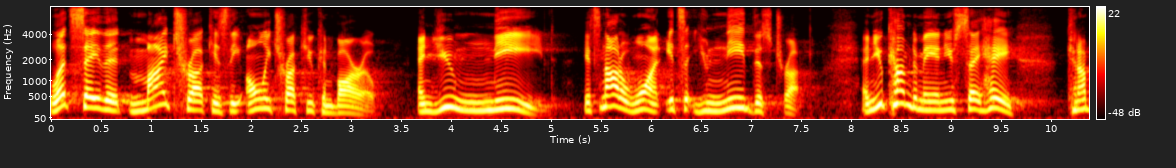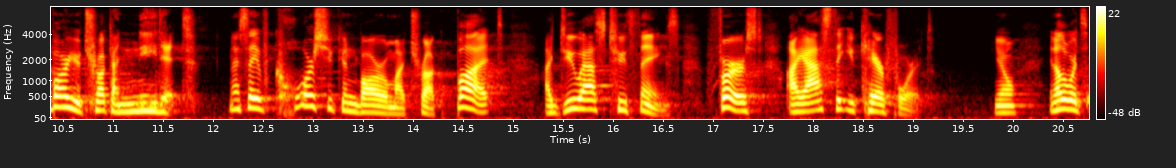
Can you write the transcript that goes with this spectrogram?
Let's say that my truck is the only truck you can borrow, and you need, it's not a want, it's a, you need this truck and you come to me and you say, Hey, can I borrow your truck? I need it. And I say, Of course you can borrow my truck, but I do ask two things. First, I ask that you care for it. You know, in other words,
